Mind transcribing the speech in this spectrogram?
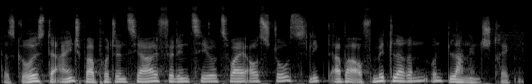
Das größte Einsparpotenzial für den CO2-Ausstoß liegt aber auf mittleren und langen Strecken.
